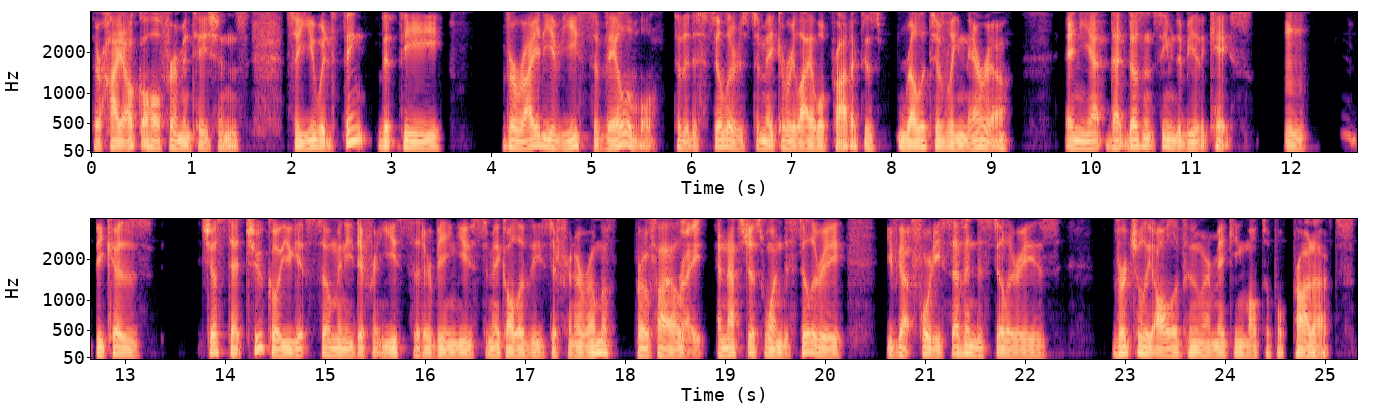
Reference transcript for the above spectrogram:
they're high alcohol fermentations. So you would think that the variety of yeasts available to the distillers to make a reliable product is relatively narrow. And yet that doesn't seem to be the case. Mm. Because just at Chuko, you get so many different yeasts that are being used to make all of these different aroma profiles. Right. And that's just one distillery. You've got 47 distilleries, virtually all of whom are making multiple products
